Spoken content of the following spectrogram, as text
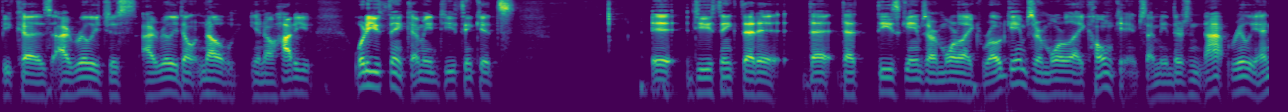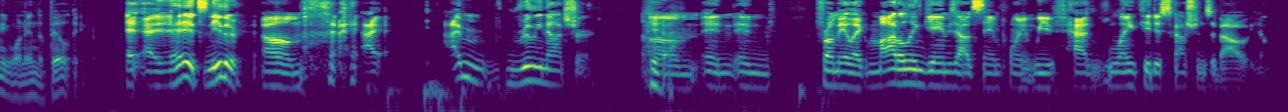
because I really just I really don't know. You know, how do you what do you think? I mean, do you think it's it, do you think that it that that these games are more like road games or more like home games? I mean, there's not really anyone in the building. Hey, it's neither. Um, I, I am really not sure. Um, yeah. and and from a like modeling games out standpoint, we've had lengthy discussions about you know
